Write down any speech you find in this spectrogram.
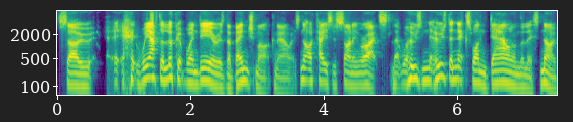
So eh, we have to look at Buendia as the benchmark now. It's not a case of signing rights. Like, well, who's who's the next one down on the list? No,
